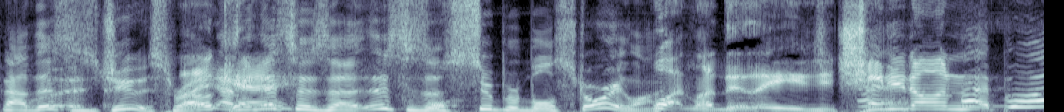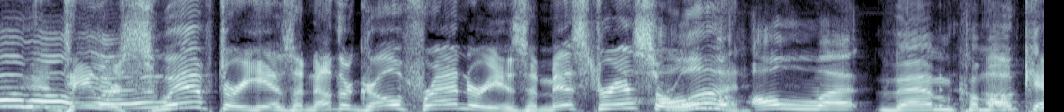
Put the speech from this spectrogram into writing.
Now this is juice, right? I mean, Okay. this is a this is a Super Bowl storyline. What? He cheated on I- well, well, Taylor yeah. Swift, or he has another girlfriend, or he has a mistress, or I'll, what? I'll let them come Okay.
